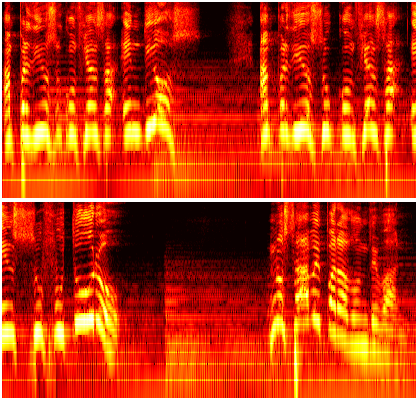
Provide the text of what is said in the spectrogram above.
Han perdido su confianza en Dios. Han perdido su confianza en su futuro. No sabe para dónde van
